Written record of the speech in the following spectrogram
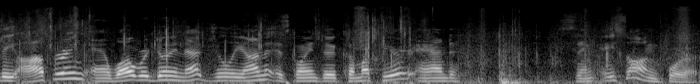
the offering. And while we're doing that, Juliana is going to come up here and sing a song for us.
